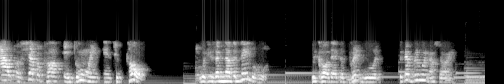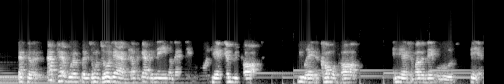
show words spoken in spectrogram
out of Shepherd Park and going into Paul, which is another neighborhood. We call that the Brentwood. Is that Brentwood? I'm sorry. That's the not Petworth, but it's on Georgia Avenue. I forgot the name of that neighborhood. You had Emory Park, you had the Comer Park, and you had some other neighborhoods there.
